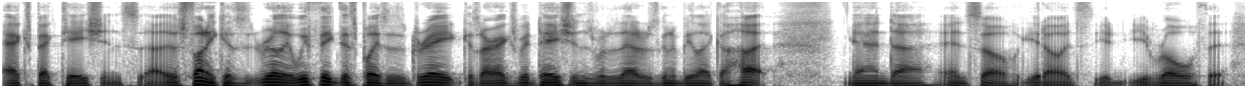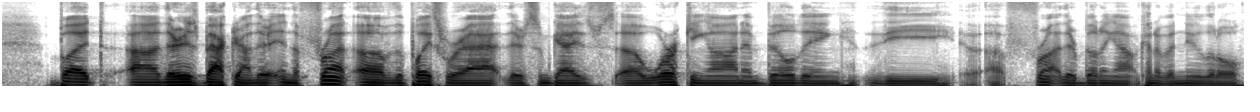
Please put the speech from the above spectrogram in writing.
expectations. Uh, it was funny because really we think this place is great because our expectations were that it was going to be like a hut, and uh, and so you know it's you, you roll with it but uh, there is background there in the front of the place we're at. There's some guys uh, working on and building the uh, front. They're building out kind of a new little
